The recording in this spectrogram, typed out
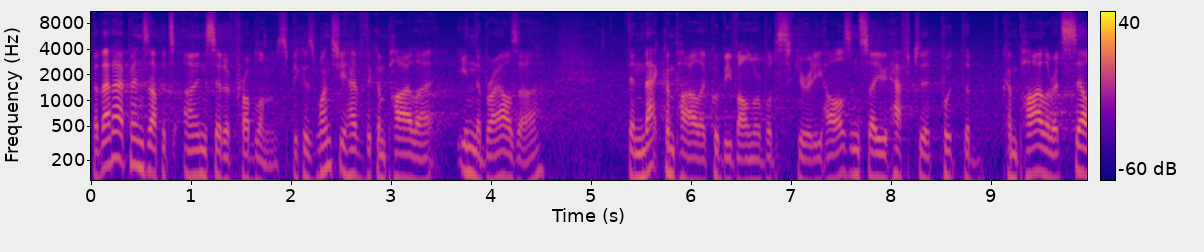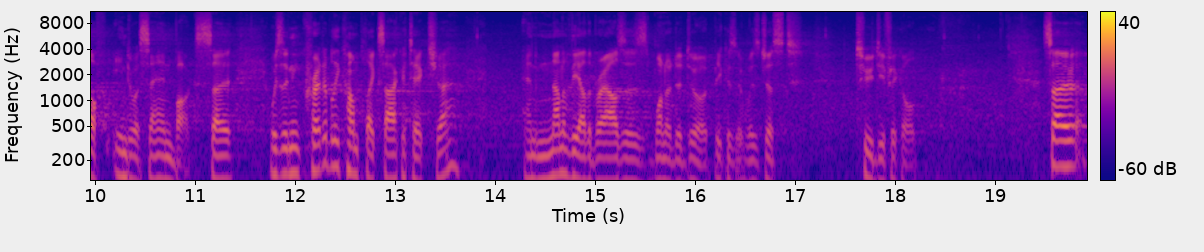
But that opens up its own set of problems, because once you have the compiler in the browser, then that compiler could be vulnerable to security holes, and so you have to put the compiler itself into a sandbox. So it was an incredibly complex architecture, and none of the other browsers wanted to do it because it was just too difficult. So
